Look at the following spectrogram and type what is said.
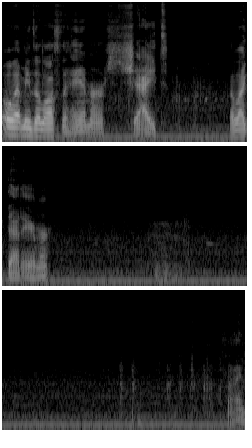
Oh, that means I lost the hammer. Shite. I like that hammer. Fine.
